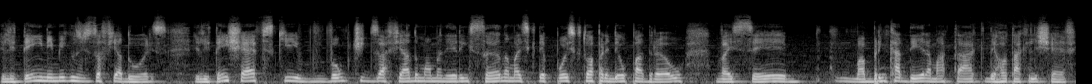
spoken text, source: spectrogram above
Ele tem inimigos desafiadores, ele tem chefes que vão te desafiar de uma maneira insana, mas que depois que tu aprender o padrão vai ser uma brincadeira matar, derrotar aquele chefe.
